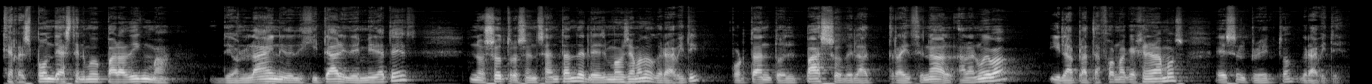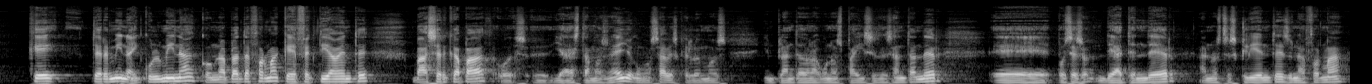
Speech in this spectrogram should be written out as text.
que responde a este nuevo paradigma de online y de digital y de inmediatez, nosotros en Santander le hemos llamado Gravity. Por tanto, el paso de la tradicional a la nueva y la plataforma que generamos es el proyecto Gravity, que termina y culmina con una plataforma que efectivamente va a ser capaz, eh, ya estamos en ello, como sabes que lo hemos implantado en algunos países de Santander, eh, pues eso, de atender a nuestros clientes de una forma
